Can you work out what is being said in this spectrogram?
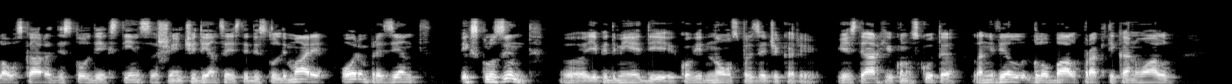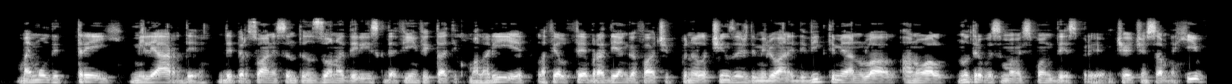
la o scară destul de extinsă și incidența este destul de mare, ori în prezent excluzând uh, epidemia de COVID-19 care este arhi cunoscută, la nivel global, practic anual, mai mult de 3 miliarde de persoane sunt în zona de risc de a fi infectate cu malarie. La fel, febra dengue face până la 50 de milioane de victime anual. anual. Nu trebuie să mai spun despre ceea ce înseamnă HIV,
